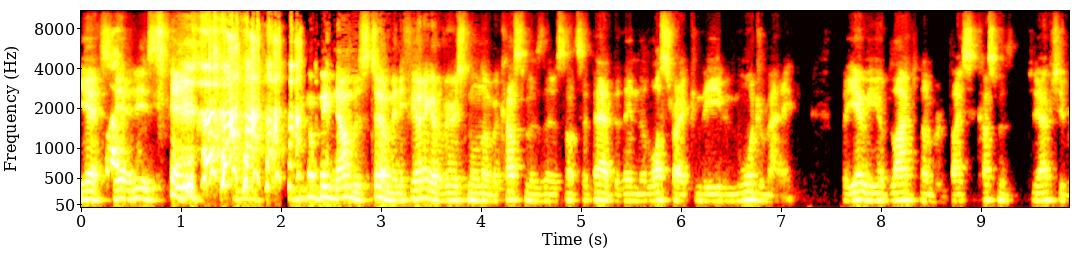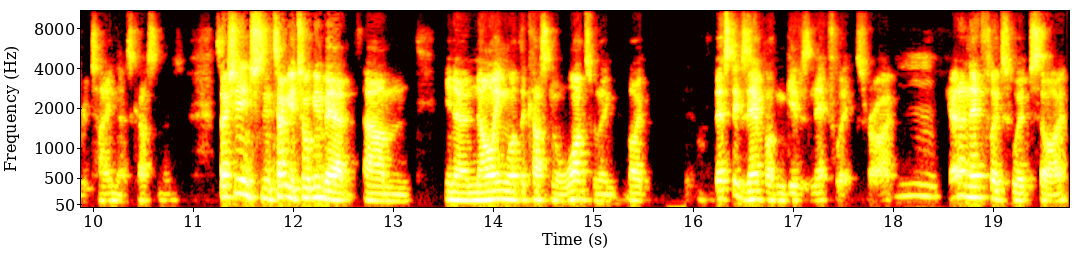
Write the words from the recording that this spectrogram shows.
Yes like, yeah it is. You've got big numbers too. I mean if you only got a very small number of customers then it's not so bad but then the loss rate can be even more dramatic but yeah, we have a large number of basic customers to actually retain those customers. It's actually interesting. Tell you're talking about, um, you know, knowing what the customer wants. When they like, best example I can give is Netflix. Right? Mm. Go to Netflix website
